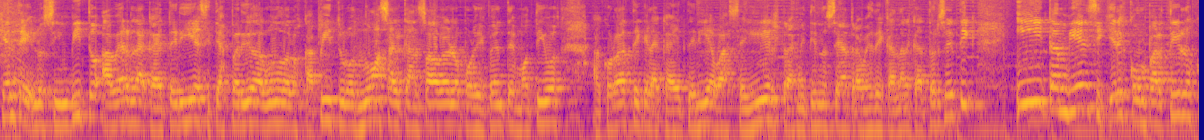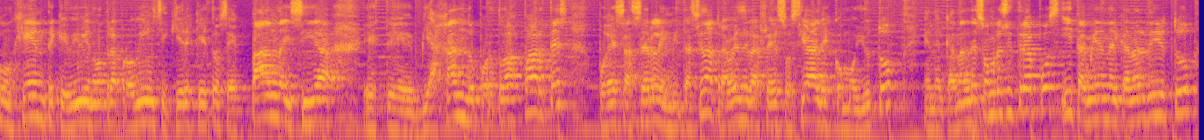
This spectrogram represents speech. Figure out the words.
Gente, los invito a ver la cadetería. Si te has perdido alguno de los capítulos, no has alcanzado a verlo por diferentes motivos, acordate que la cadetería va a seguir transmitiéndose a través de Canal 14 TIC. Y también si quieres compartirlos con gente que vive en otra provincia y quieres que esto se expanda y siga este, viajando por todas partes, puedes hacer la invitación a través de las redes sociales como YouTube, en el canal de Sombras y Trapos y también en el canal de YouTube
